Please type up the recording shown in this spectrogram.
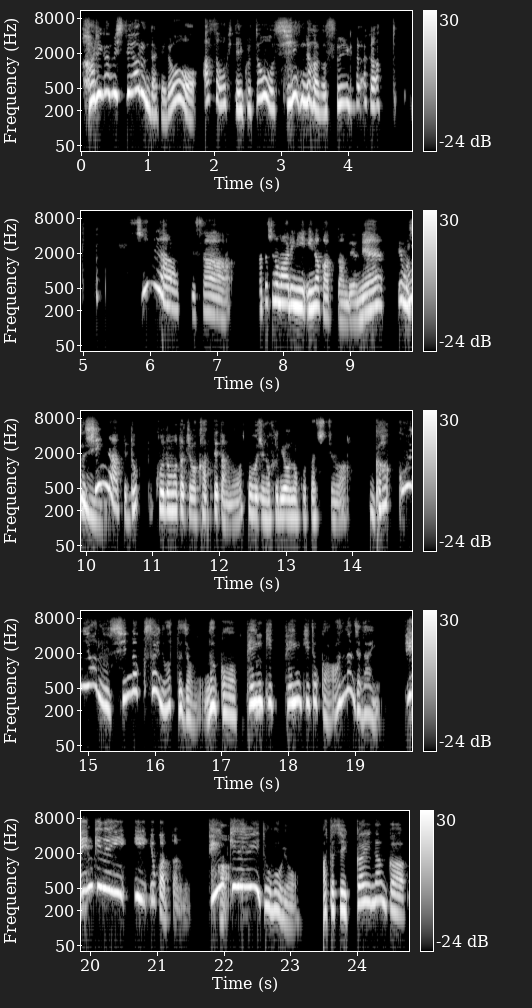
張り紙してあるんだけど、朝起きていくと、シンナーの吸い殻があった。シンナーってさ、私の周りにいなかったんだよね。でもさ、うんシンナーってど、子供たちは買ってたの？当時の不良の子たちっていうのは。学校にあるシンナー臭いのあったじゃん。なんか、ペンキ、ペンキとか、あんなんじゃない？ペンキでいい、いい、よかったのペンキでいいと思うよ。私一回なんか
